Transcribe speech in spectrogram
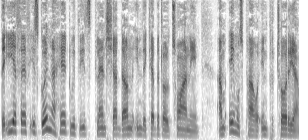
the EFF is going ahead with its planned shutdown in the capital, Tshwane. I'm Amos Phago in Pretoria.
